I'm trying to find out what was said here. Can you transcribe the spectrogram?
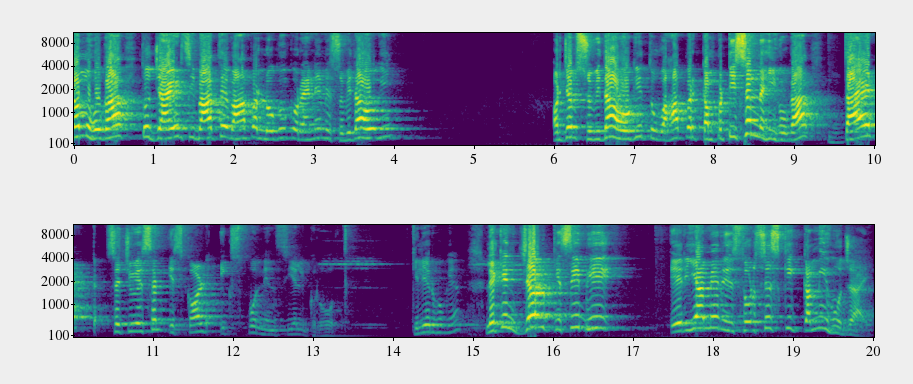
कम होगा तो ज़ाहिर सी बात है, वहाँ पर लोगों को रहने में सुविधा होगी। और जब सुविधा होगी तो वहाँ पर कंपटीशन नहीं होगा। That situation is called exponential growth clear हो गया? लेकिन जब किसी भी एरिया में रिसोर्सेस की कमी हो जाए,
